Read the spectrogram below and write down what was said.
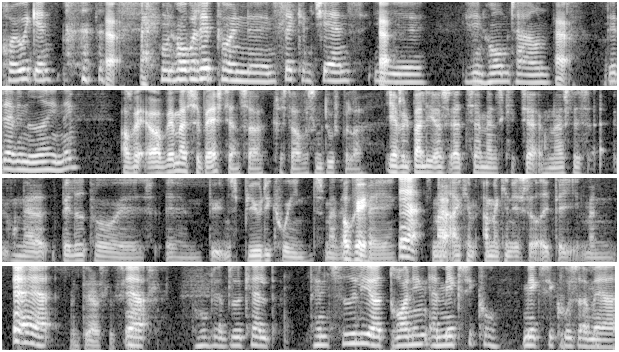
prøve igen. Ja. hun håber lidt på en, øh, en second chance i, Ja. øh, i sin hometown. Ja. Det er der, vi møder hende, ikke? Og, og hvem er Sebastian så, Christoffer, som du spiller? Jeg vil bare lige også at til Amandas karakter. Hun er, også lidt, hun er et billede på øh, øh, byens beauty queen, som er vendt Okay. tilbage. Ja, Som er en amerikaniseret idé, men, ja, ja. men det er også lidt Ja. sjovt. Hun bliver blevet kaldt den tidligere dronning af Mexico. Mexico, som er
